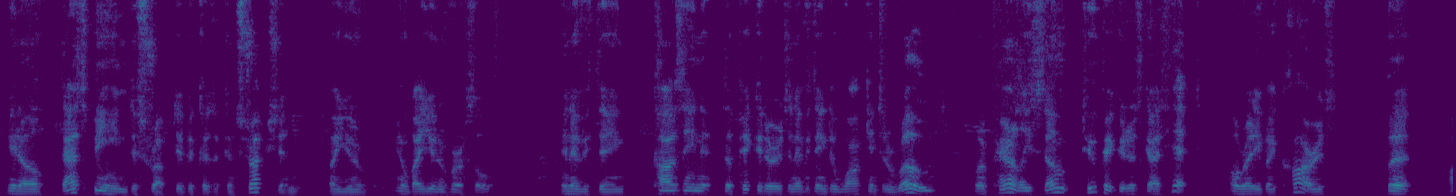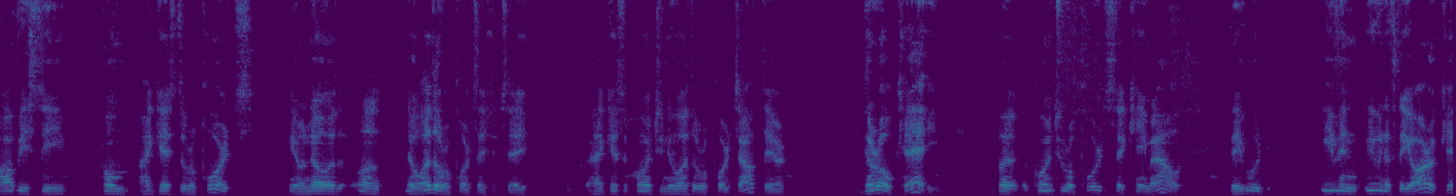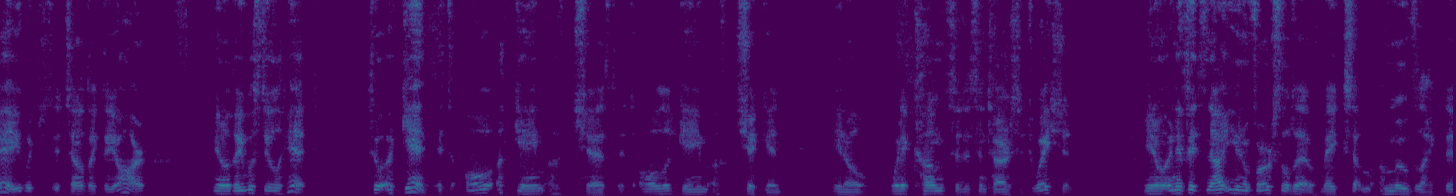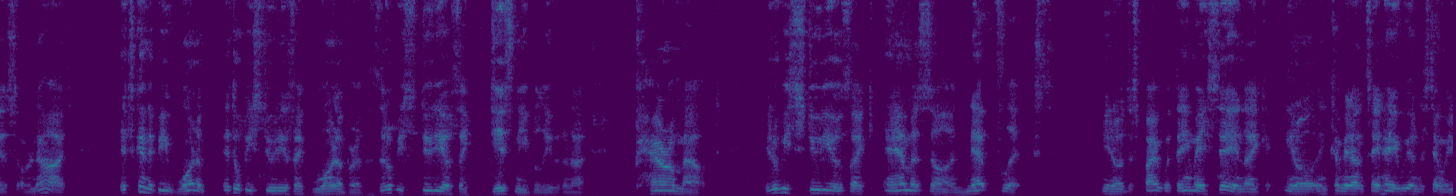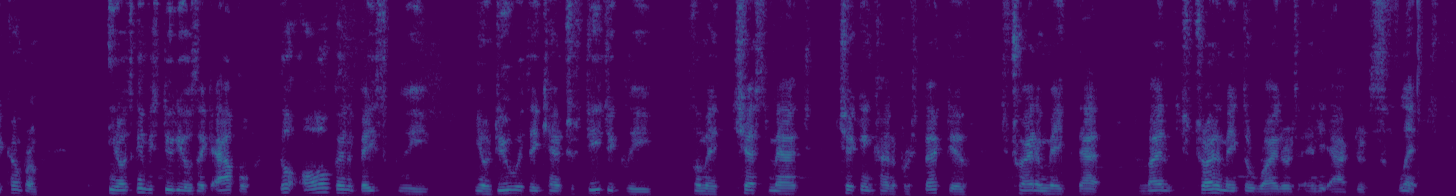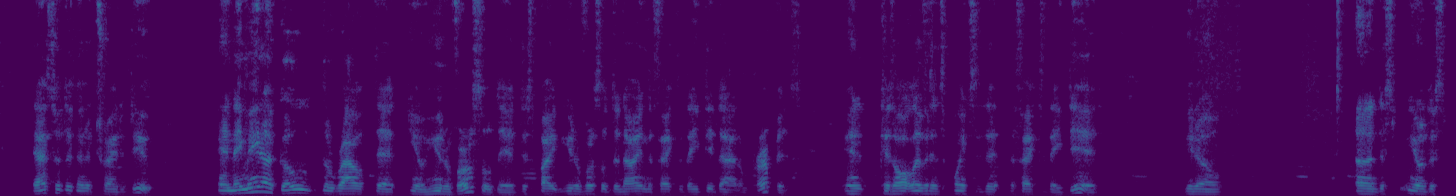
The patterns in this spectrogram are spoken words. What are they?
you know, that's being disrupted because of construction by you know by Universal and everything, causing the picketers and everything to walk into the roads. Where apparently some two picketers got hit already by cars, but obviously from I guess the reports, you know, no well no other reports I should say. I guess according to no other reports out there, they're okay. But according to reports that came out, they would even even if they are okay, which it sounds like they are, you know, they will still hit. So again, it's all a game of chess. It's all a game of chicken, you know, when it comes to this entire situation. You know, and if it's not Universal that makes a move like this or not, it's going to be one of it'll be studios like Warner Brothers. It'll be studios like Disney, believe it or not, Paramount. It'll be studios like Amazon, Netflix, you know, despite what they may say and like, you know, and coming out and saying, hey, we understand where you come from, you know, it's going to be studios like Apple. They're all going to basically, you know, do what they can strategically from a chess match, chicken kind of perspective to try to make that, to try to make the writers and the actors flinch. That's what they're going to try to do. And they may not go the route that, you know, Universal did, despite Universal denying the fact that they did that on purpose. And because all evidence points to the, the fact that they did you know, uh, this, you know, this,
